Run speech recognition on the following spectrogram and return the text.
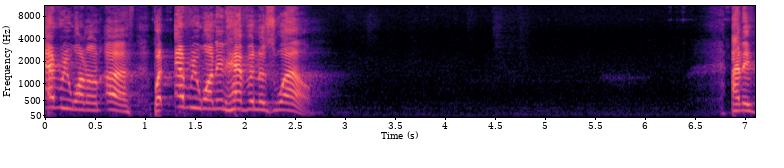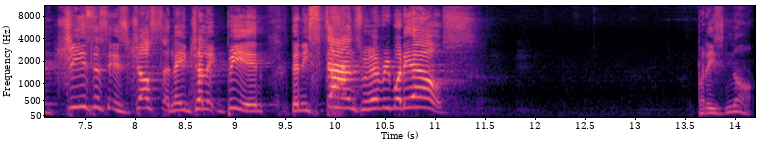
everyone on earth, but everyone in heaven as well. And if Jesus is just an angelic being, then he stands with everybody else. But he's not.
